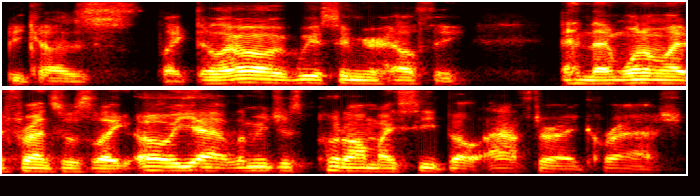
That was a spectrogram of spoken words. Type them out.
because like they're like, oh, we assume you're healthy. And then one of my friends was like, oh yeah, let me just put on my seatbelt after I crash.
